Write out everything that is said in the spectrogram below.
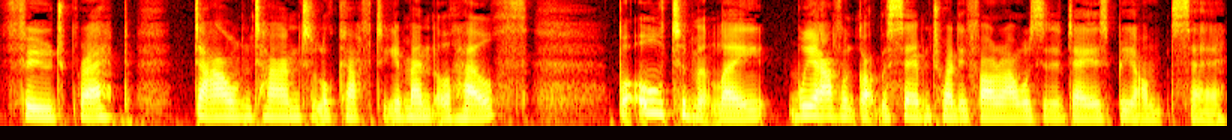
food prep, downtime to look after your mental health. But ultimately, we haven't got the same 24 hours in a day as Beyonce.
